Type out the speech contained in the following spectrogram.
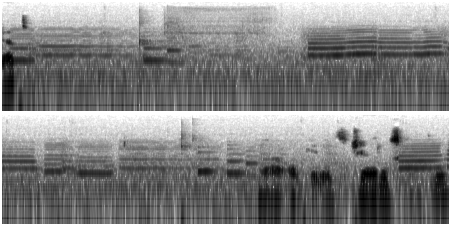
That. Uh, okay, that's gyros control.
